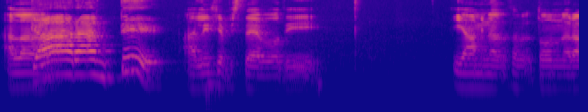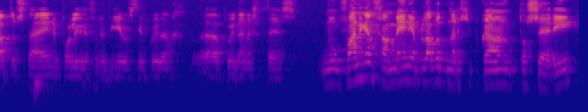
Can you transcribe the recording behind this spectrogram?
Αλλά Guarantee! αλήθεια πιστεύω ότι η άμυνα θα- των Raptors θα είναι πολύ διαφορετική από αυτή που ήταν, ε, που ήταν χθες. Μου φάνηκαν χαμένοι απλά από την αρχή που κάναν το σερί.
